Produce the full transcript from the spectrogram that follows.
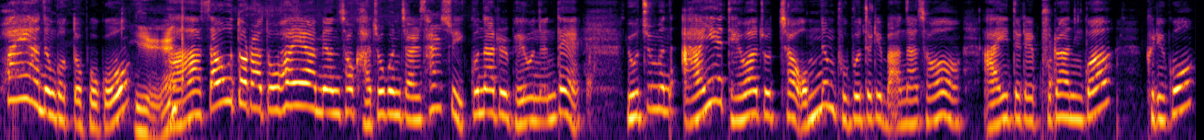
화해하는 것도 보고 예. 아 싸우더라도 화해하면서 가족은 잘 살 수 있구나를 배우는데 요즘은 아예 대화조차 없는 부부들이 많아서 아이들의 불안과 그리고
